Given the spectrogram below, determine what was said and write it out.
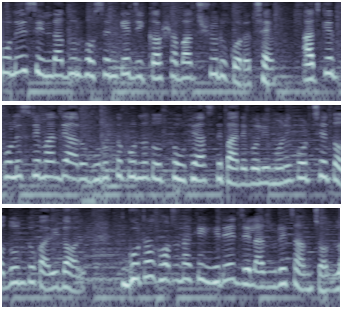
পুলিশ সিন্দাদুল হোসেনকে জিজ্ঞাসাবাদ শুরু করেছে। আজকের পুলিশ রিমান্ডে আরও গুরুত্বপূর্ণ তথ্য উঠে আসতে পারে বলে মনে করছে তদন্তকারী দল। গোটা ঘটনাকে ঘিরে জেলা জুড়ে চাঞ্চল্য।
